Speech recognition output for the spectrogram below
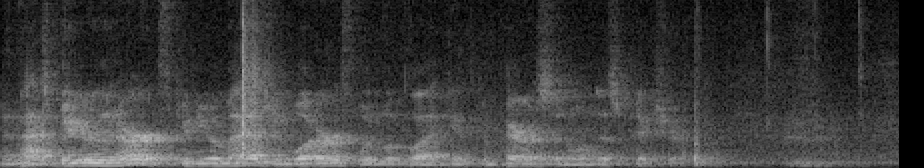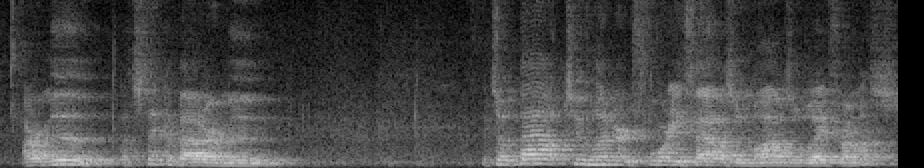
And that's bigger than Earth. Can you imagine what Earth would look like in comparison on this picture? Our moon. Let's think about our moon. It's about 240,000 miles away from us.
